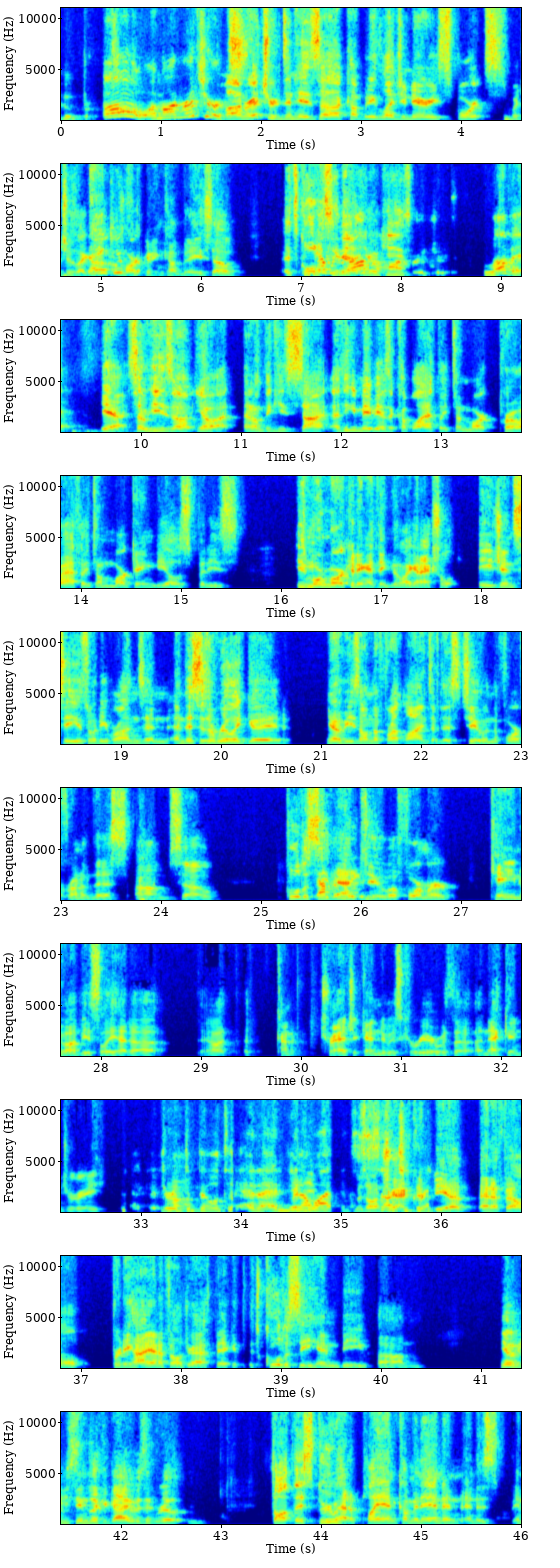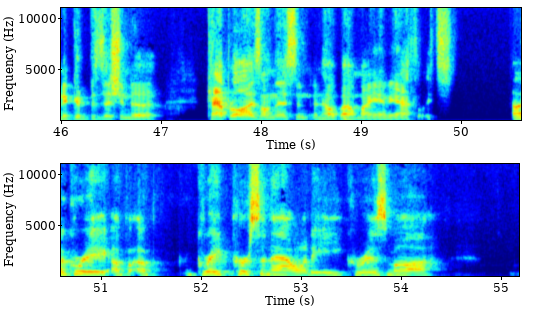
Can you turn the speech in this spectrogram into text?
who oh Ahman Richards. Ahman Richards and his uh, company Legendary Sports, which is like a, a, marketing for- company. So it's cool yeah, to see that. You know, he's love it. Yeah. So he's uh, you know, I, I, don't think he's signed. I think he maybe has a couple athletes on mark pro athletes on marketing deals, but he's he's more marketing, I think, than like an actual agency is what he runs, and and this is a really good. You know, he's on the front lines of this too, in the forefront of this. Um, so cool to see Definitely. that too. A former Cane who obviously had a, you know, a, a kind of tragic end to his career with a, a neck injury. Neck injury, um, debilitating, and, and you know what? It's was on track to be a NFL pretty high NFL draft pick. It's, it's cool to see him be. Um, you know, he seems like a guy who was in real thought this through, had a plan coming in, and, and is in a good position to capitalize on this and, and help out Miami athletes. Agree. A, a great personality, charisma.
